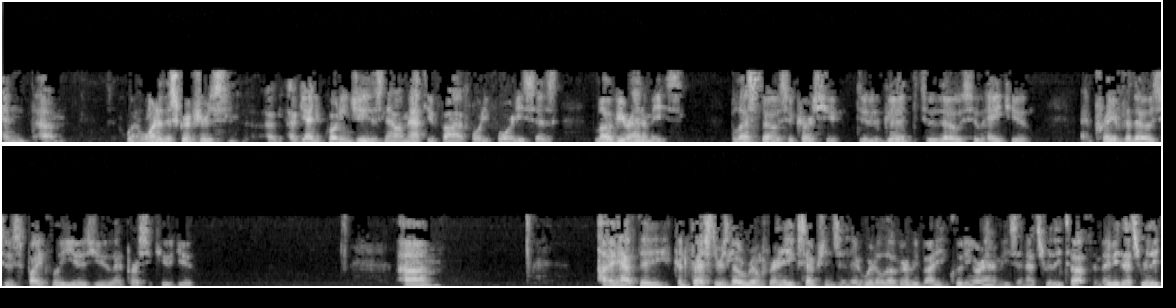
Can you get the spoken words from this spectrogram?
and um, one of the scriptures, again quoting Jesus now in Matthew 5:44, he says, "Love your enemies, bless those who curse you, do good to those who hate you, and pray for those who spitefully use you and persecute you." Um, I have to confess there's no room for any exceptions in there. We're to love everybody, including our enemies, and that's really tough. And maybe that's really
